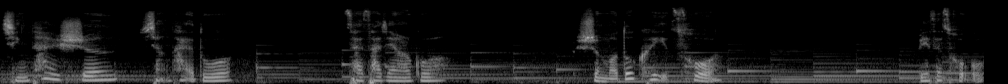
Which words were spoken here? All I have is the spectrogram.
情太深，想太多。”才擦肩而过，什么都可以错，别再错过。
